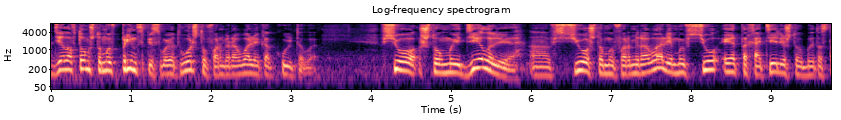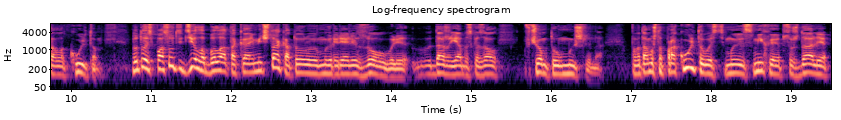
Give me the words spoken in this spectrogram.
Дело в том, что мы в принципе свое творчество формировали как культовое. Все, что мы делали, а, все, что мы формировали, мы все это хотели, чтобы это стало культом. Ну, то есть, по сути дела, была такая мечта, которую мы реализовывали, даже, я бы сказал, в чем-то умышленно. Потому что про культовость мы с Михой обсуждали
